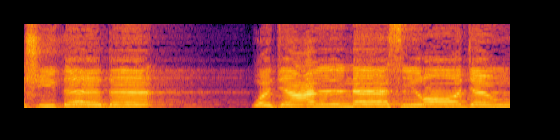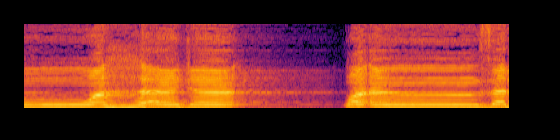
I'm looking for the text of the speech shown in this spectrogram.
شدادا وجعلنا سراجا وهاجا وأنزلنا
